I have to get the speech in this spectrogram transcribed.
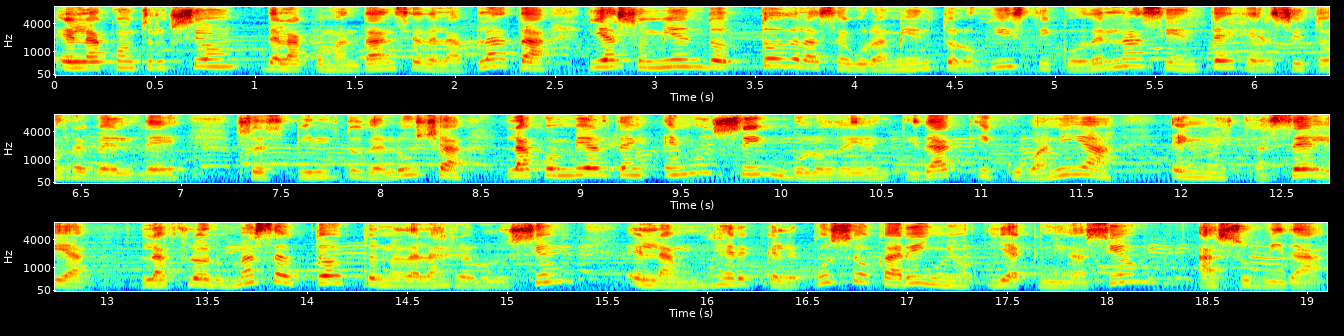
en la construcción de la Comandancia de La Plata y asumiendo todo el aseguramiento logístico del naciente ejército rebelde. Su espíritu de lucha la convierten en un símbolo de identidad y cubanía en nuestra Celia, la flor más autóctona de la revolución, en la mujer que le puso cariño y abnegación a su vida.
